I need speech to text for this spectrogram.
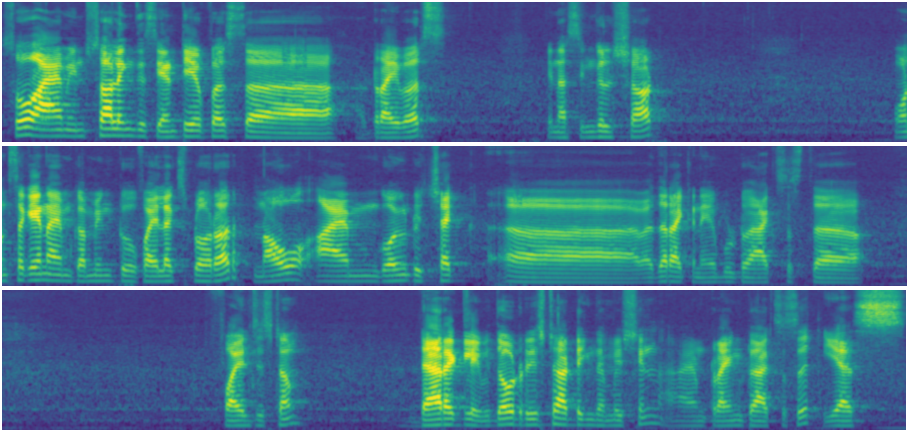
So I am installing this NTFS uh, drivers in a single shot. Once again I am coming to File Explorer. Now I am going to check uh, whether I can able to access the file system directly without restarting the machine. I am trying to access it. Yes.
